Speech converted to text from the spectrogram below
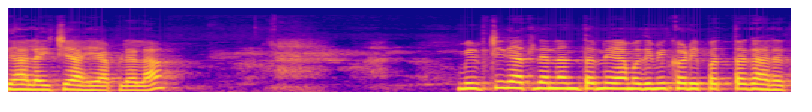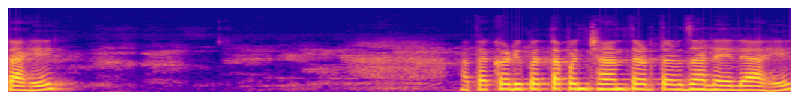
घालायची आहे आपल्याला. मिरची घातल्यानंतर यामध्ये मी कढीपत्ता घालत आहे. आता कढीपत्ता पण छान तडतड झालेला आहे.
